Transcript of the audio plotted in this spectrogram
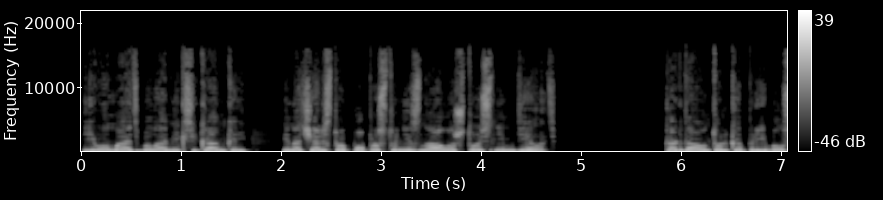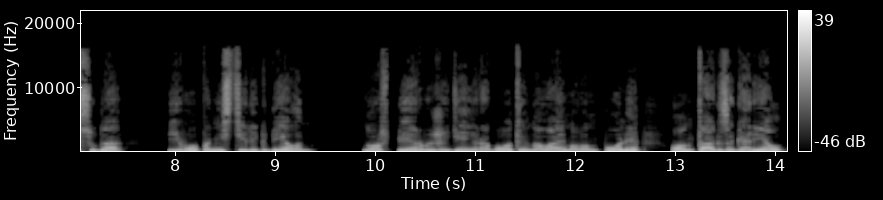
Его мать была мексиканкой, и начальство попросту не знало, что с ним делать. Когда он только прибыл сюда, его поместили к белым, но в первый же день работы на лаймовом поле он так загорел,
